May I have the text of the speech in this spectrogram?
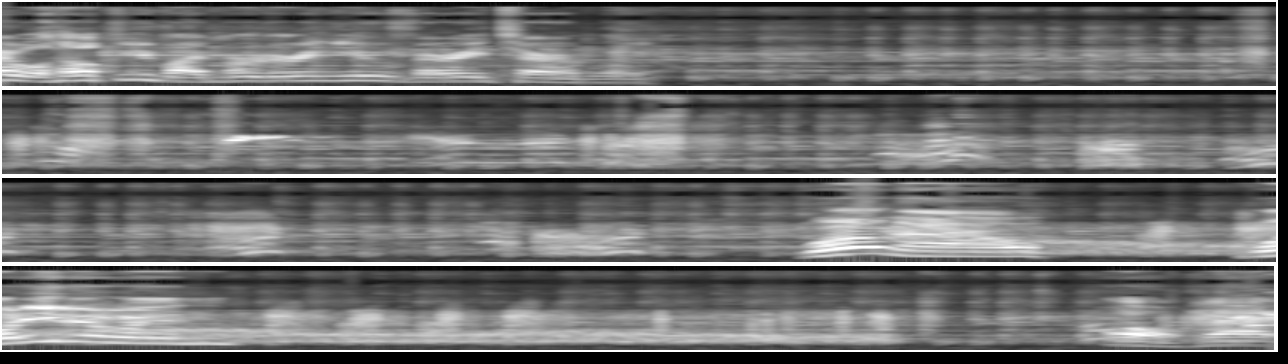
I will help you by murdering you very terribly. Whoa now! What are you doing? Oh, that,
